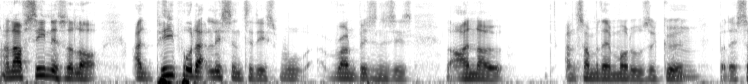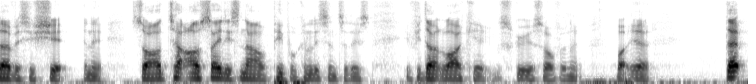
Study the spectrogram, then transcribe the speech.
and I've seen this a lot, and people that listen to this will run businesses that I know, and some of their models are good, Mm. but their service is shit, innit? So I'll tell, I'll say this now. People can listen to this. If you don't like it, screw yourself in it. But yeah, that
